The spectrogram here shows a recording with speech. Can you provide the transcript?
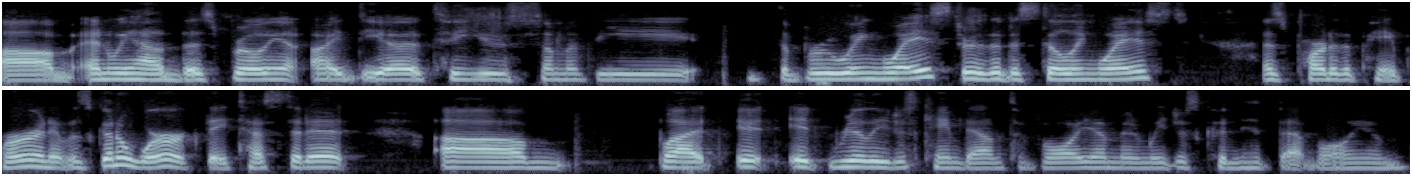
um, and we had this brilliant idea to use some of the the brewing waste or the distilling waste as part of the paper, and it was going to work. They tested it, um, but it it really just came down to volume, and we just couldn't hit that volume.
